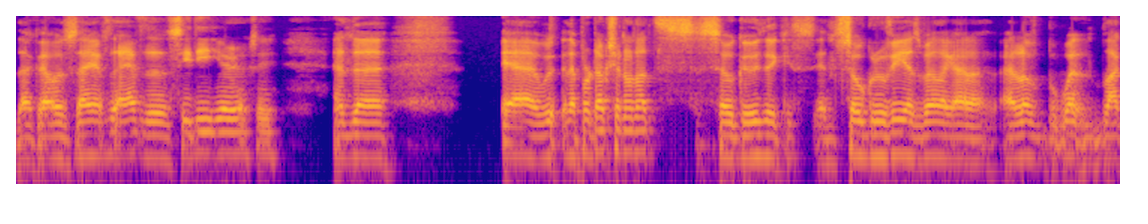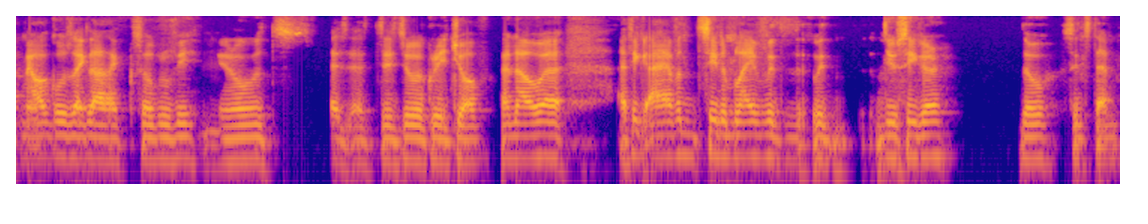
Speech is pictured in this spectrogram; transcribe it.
like that was I have I have the CD here actually, and uh, yeah, the production on that's so good, like it's, and so groovy as well. Like I I love when black metal goes like that, like so groovy. You know, it's, it's, it they do a great job. And now uh, I think I haven't seen them live with with new singer though since then.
